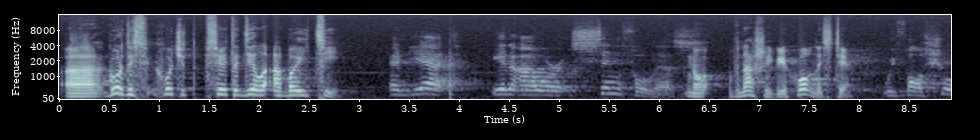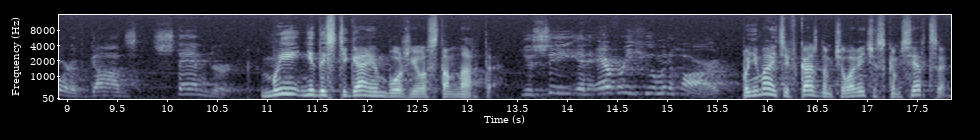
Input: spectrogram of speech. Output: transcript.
А гордость хочет все это дело обойти. Но в нашей греховности мы не достигаем Божьего стандарта. Понимаете, в каждом человеческом сердце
